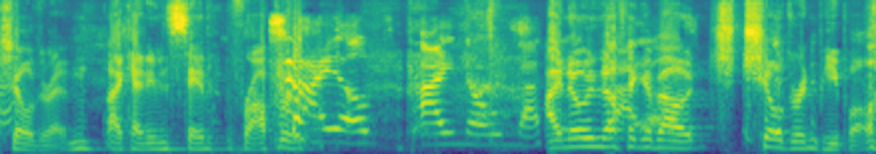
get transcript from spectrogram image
children. I can't even say the proper. Child. I know nothing. I know nothing child. about ch- children people.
